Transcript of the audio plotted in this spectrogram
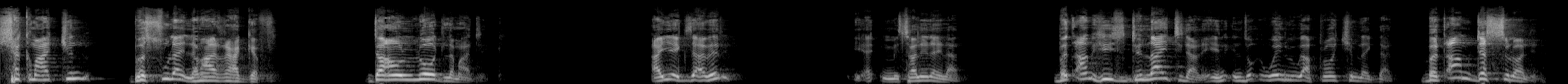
ሸክማችን በሱ ላይ ለማራገፍ download ለማድረግ። አየ እግዚአብሔር ምሳሌ ላይ ይላል በጣም his delight ይላል። በጣም ደስ ይለዋል ይላል።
